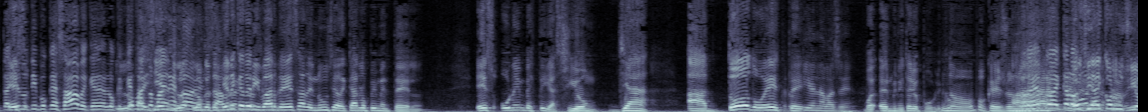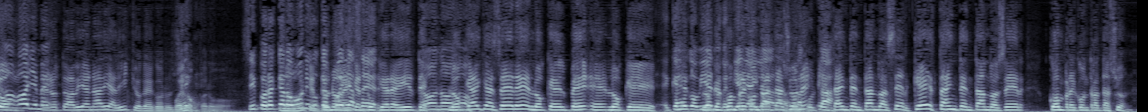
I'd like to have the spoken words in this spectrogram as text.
está diciendo un tipo que sabe que lo que, está diciendo. Lo, que se tiene que derivar de esa denuncia de Carlos Pimentel es una investigación ya a todo este quién la va a hacer? el Ministerio Público. No porque eso no por ejemplo, es que lo si hay corrupción. pero todavía nadie ha dicho que hay corrupción. Bueno pero sí pero es que lo único que, puede hacer irte. lo que hay que hacer es lo que el eh, lo que es que es el gobierno que, compra y contrataciones está intentando hacer. Qué está intentando hacer compra y contratación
